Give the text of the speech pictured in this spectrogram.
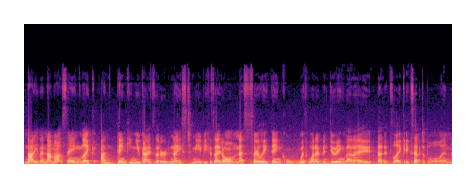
not even i'm not saying like i'm thanking you guys that are nice to me because i don't necessarily think with what i've been doing that i that it's like acceptable. And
